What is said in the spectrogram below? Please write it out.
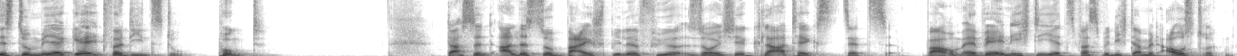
desto mehr Geld verdienst du. Punkt. Das sind alles so Beispiele für solche Klartextsätze. Warum erwähne ich die jetzt? Was will ich damit ausdrücken?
